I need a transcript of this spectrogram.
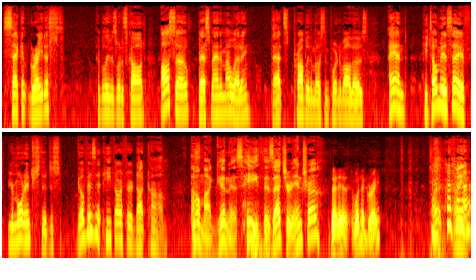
Second Greatest, I believe is what it's called. Also, Best Man in My Wedding. That's probably the most important of all those. And he told me to say if you're more interested, just go visit heatharthur.com. Oh my goodness, Heath, is that your intro? That is, wasn't it great? What? I mean,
